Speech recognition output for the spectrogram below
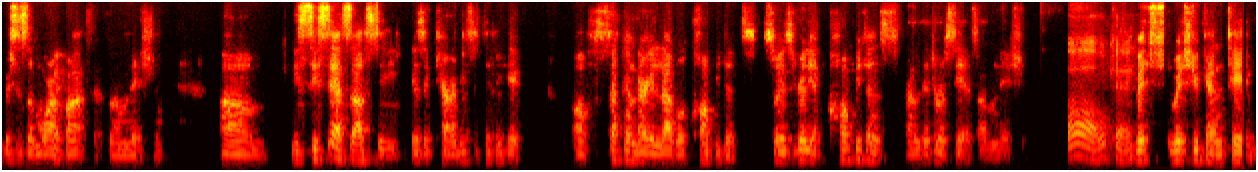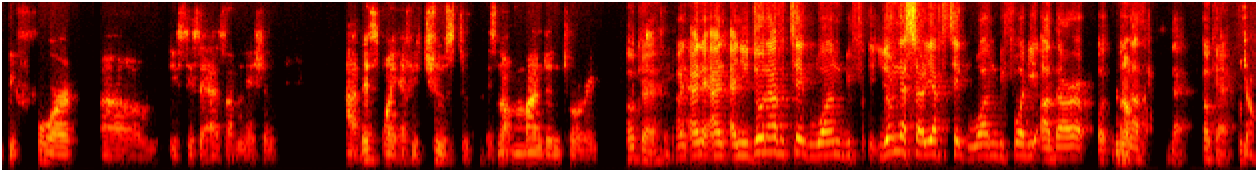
which is a more advanced examination. Um, the CCSLC is a Caribbean certificate of secondary level competence. So it's really a competence and literacy examination. Oh, okay. Which which you can take before um, the CSEC examination. At this point, if you choose to, it's not mandatory. Okay, and, and and and you don't have to take one before. You don't necessarily have to take one before the other. Or no. Like Okay. No,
